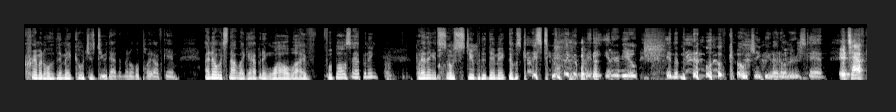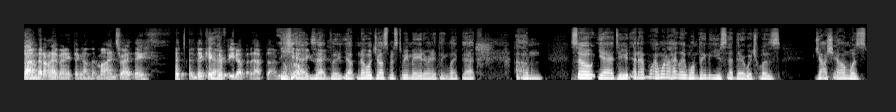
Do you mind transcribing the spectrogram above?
criminal that they make coaches do that in the middle of a playoff game. I know it's not like happening while live football is happening, but I think it's so stupid that they make those guys do like a mini interview in the middle of coaching, dude. I don't understand. It's halftime. Um, they don't have anything on their minds, right? They they kick Yeah. their feet up at halftime. No yeah, problem. exactly. Yep, no adjustments to be made or anything like that. Um, so yeah, dude, and I, I want to highlight one thing that you said there, which was Josh Allen was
